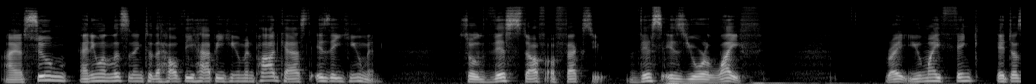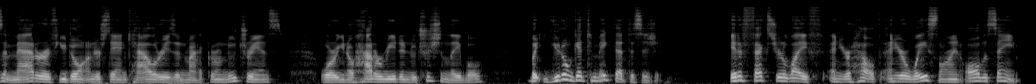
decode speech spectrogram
I assume anyone listening to the Healthy Happy Human podcast is a human. So this stuff affects you. This is your life. Right? You might think it doesn't matter if you don't understand calories and macronutrients or you know how to read a nutrition label, but you don't get to make that decision. It affects your life and your health and your waistline all the same.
